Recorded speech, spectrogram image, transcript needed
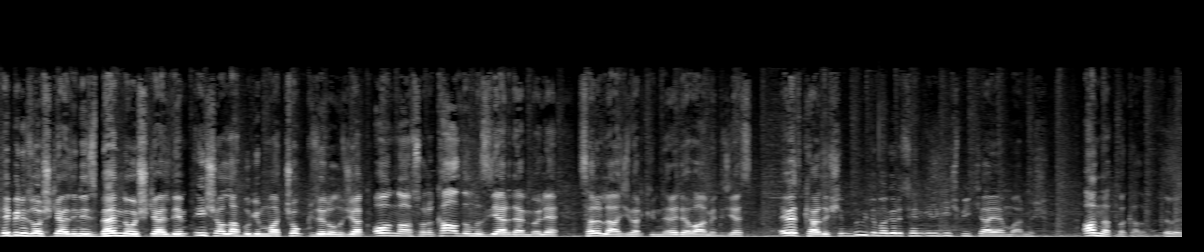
Hepiniz hoş geldiniz. Ben de hoş geldim. İnşallah bugün maç çok güzel olacak. Ondan sonra kaldığımız yerden böyle sarı lacivert günlere devam edeceğiz. Evet kardeşim duyduğuma göre senin ilginç bir hikayen varmış. Anlat bakalım. Evet.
